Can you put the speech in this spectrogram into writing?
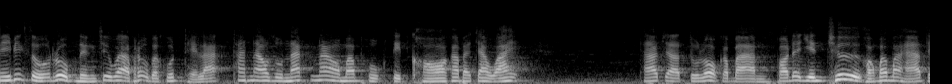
มีภิกษุรูปหนึ่งชื่อว่าพระอุปคุตเถระท่านเอาสุนัขเน่ามาผูกติดคอข้าพเจ้าไว้ท้าจตุโลกบาล พอได้ยินชื่อของพระมหาเถ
